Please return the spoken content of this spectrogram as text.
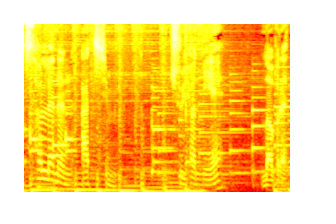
설레는 아침 주현미의 러브레터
